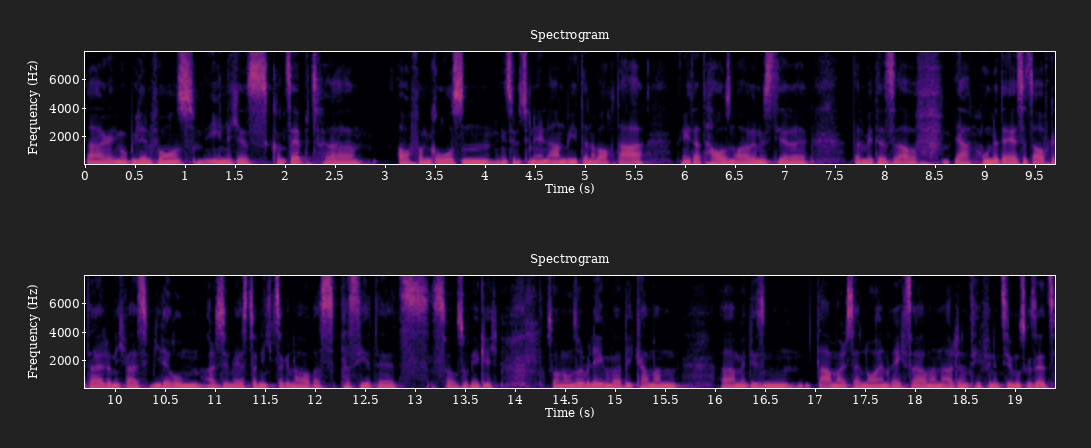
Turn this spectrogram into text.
Äh, Immobilienfonds, ähnliches Konzept, äh, auch von großen institutionellen Anbietern, aber auch da, wenn ich da 1000 Euro investiere, dann wird es auf ja, hunderte Assets aufgeteilt und ich weiß wiederum als Investor nicht so genau, was passiert jetzt so, so wirklich. So, und unsere Überlegung war, wie kann man äh, mit diesem damals sehr neuen Rechtsrahmen, Alternativfinanzierungsgesetz,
